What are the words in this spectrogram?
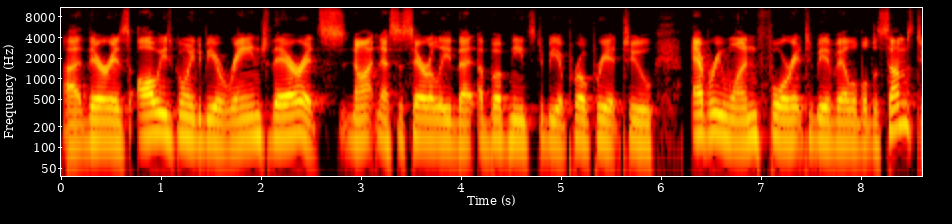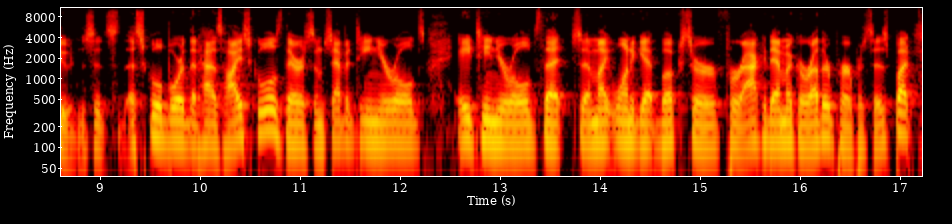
uh, there is always going to be a range there. It's not necessarily that a book needs to be appropriate to everyone for it to be available to some students. It's a school board that has high schools. There are some 17 year olds, 18 year olds that uh, might want to get books or for academic or other purposes. But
